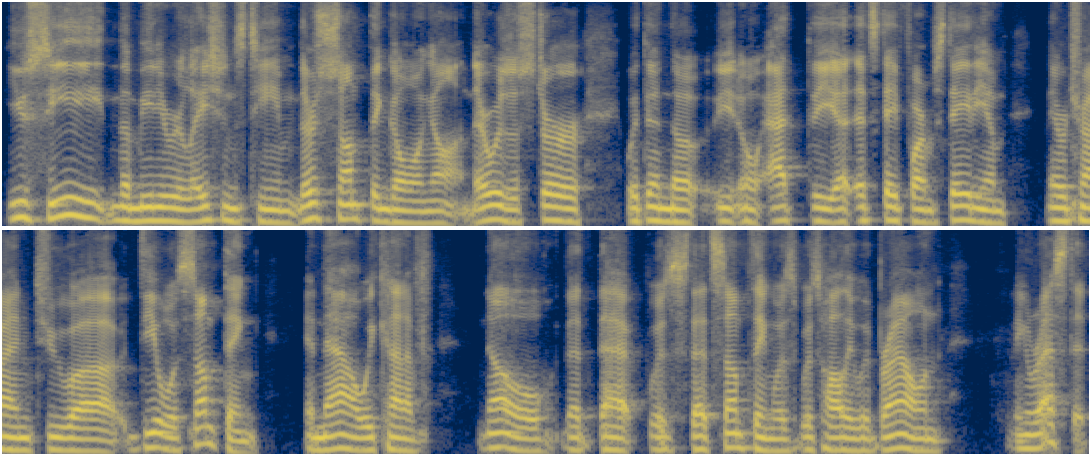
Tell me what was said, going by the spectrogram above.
you see the media relations team. There's something going on. There was a stir within the, you know, at the at State Farm Stadium. They were trying to uh, deal with something, and now we kind of know that that was that something was was Hollywood Brown being arrested.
